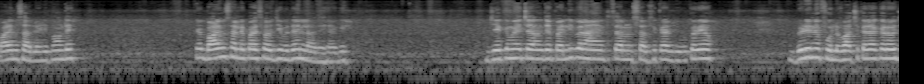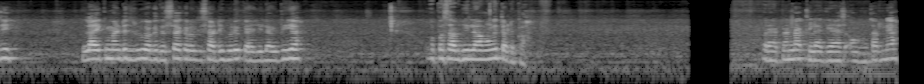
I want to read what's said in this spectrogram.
ਬਾਹਲੇ ਮਸਾਲੇ ਨਹੀਂ ਪਾਉਂਦੇ। ਕਿ ਬਾਹਲੇ ਮਸਾਲੇ ਪਾਏ ਸਬਜ਼ੀ ਵਧੀਆ ਨਹੀਂ ਲੱਗਦੇ ਹੈਗੇ। ਜੇ ਕਿ ਮੇਰੇ ਚੈਨਲ ਤੇ ਪਹਿਲੀ ਵਾਰ ਆਏ ਤਾਂ ਚੈਨਲ ਨੂੰ ਸਬਸਕ੍ਰਾਈਬ ਜ਼ਰੂਰ ਕਰਿਓ। ਵੀਡੀਓ ਨੂੰ ਫੁੱਲ ਵਾਚ ਕਰਿਆ ਕਰੋ ਜੀ। ਲਾਈਕ ਕਮੈਂਟ ਜ਼ਰੂਰ ਕਰਕੇ ਦੱਸਿਆ ਕਰੋ ਜੀ, ਸਾਡੀ ਵੀਡੀਓ ਕਿਹੋ ਜਿਹੀ ਲੱਗਦੀ ਆ। ਆਪਾਂ ਸਬਜ਼ੀ ਲਾਵਾਂਗੇ ਤੜਕਾ। ਫਰਾਈ ਪੈਨ ਰੱਖ ਲਿਆ ਗੈਸ ਔਨ ਕਰ ਲਿਆ।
